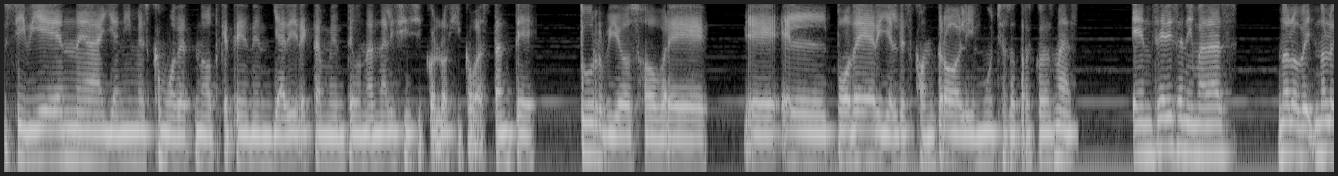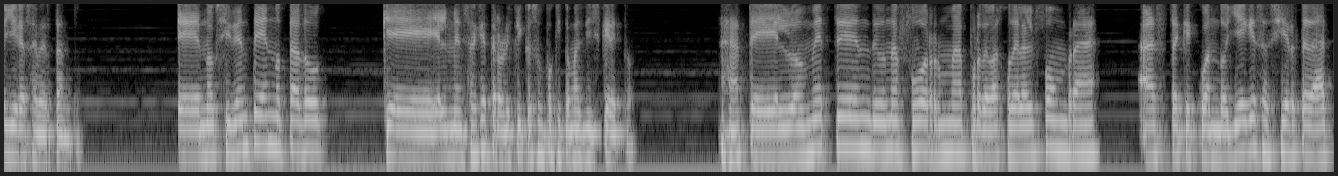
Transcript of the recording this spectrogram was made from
si bien hay animes como Death Note que tienen ya directamente un análisis psicológico bastante turbio sobre eh, el poder y el descontrol y muchas otras cosas más, en series animadas no lo, no lo llegas a ver tanto. En Occidente he notado que el mensaje terrorífico es un poquito más discreto. te lo meten de una forma por debajo de la alfombra hasta que cuando llegues a cierta edad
